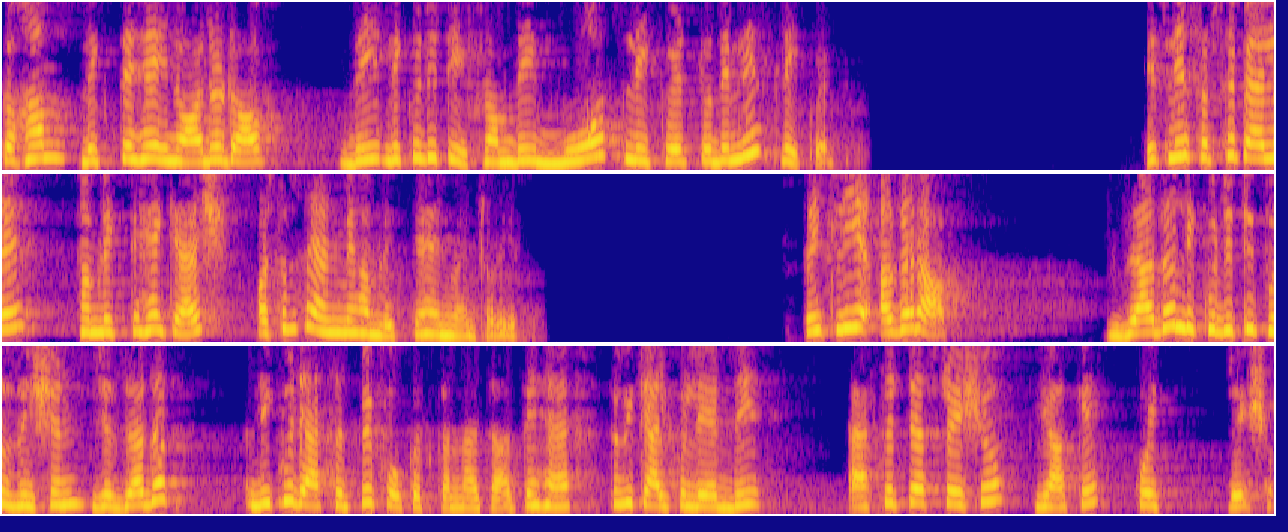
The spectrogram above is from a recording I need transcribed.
تو ہم لکھتے ہیں in order of the liquidity from the most liquid to the least liquid. اس لیے سب سے پہلے ہم لکھتے ہیں کیش اور سب سے اینڈ میں ہم لکھتے ہیں انوینٹریز تو اس لیے اگر آپ زیادہ لکوڈیٹی پوزیشن یا زیادہ لکوڈ ایسڈ پہ فوکس کرنا چاہتے ہیں تو we calculate the acid test ratio یا کہ کوئی ریشو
